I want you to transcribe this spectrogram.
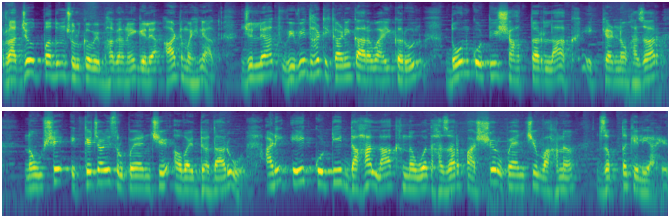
राज्य उत्पादन शुल्क विभागाने गेल्या आठ महिन्यात जिल्ह्यात विविध ठिकाणी कारवाई करून दोन कोटी शहात्तर लाख एक्क्याण्णव हजार नऊशे एक्केचाळीस रुपयांची अवैध दारू आणि एक कोटी दहा लाख नव्वद हजार पाचशे रुपयांची वाहनं जप्त केली आहेत.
